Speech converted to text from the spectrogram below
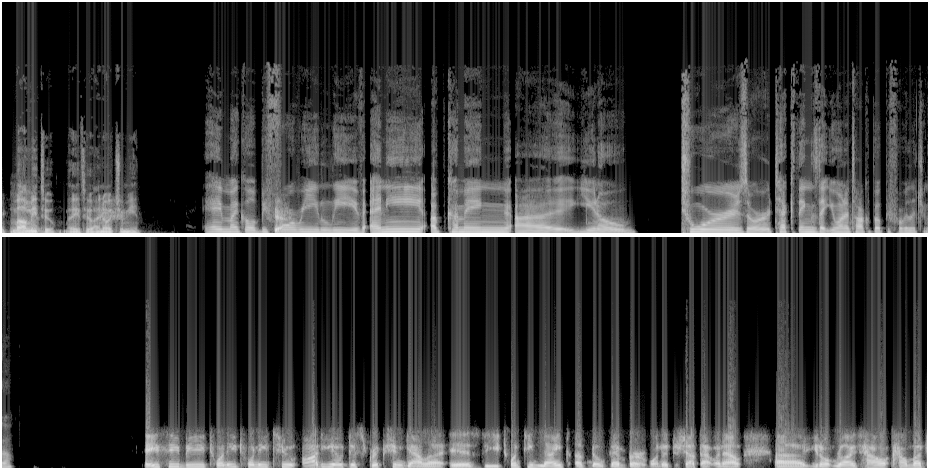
Well, me too. Me too. I know what you mean. Hey, Michael, before yeah. we leave, any upcoming, uh, you know, tours or tech things that you want to talk about before we let you go? ACB 2022 Audio Description Gala is the 29th of November. Wanted to shout that one out. Uh, you don't realize how, how much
